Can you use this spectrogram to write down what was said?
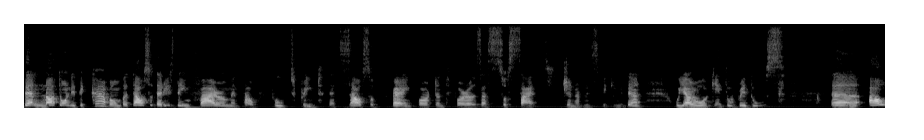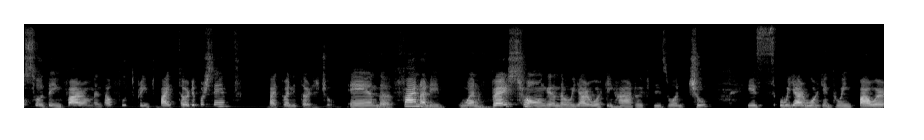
then not only the carbon, but also there is the environmental footprint. That's also very important for us as society, generally speaking. Then we are working to reduce uh, also the environmental footprint by 30% by 2032. And uh, finally, one very strong, and we are working hard with this one too, is we are working to empower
